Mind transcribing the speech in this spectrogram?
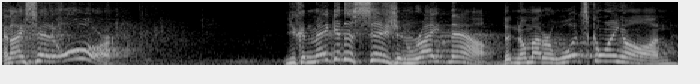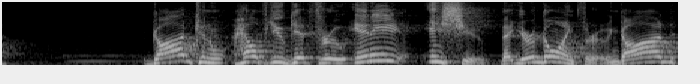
And I said, or you can make a decision right now that no matter what's going on, God can help you get through any issue that you're going through, and God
